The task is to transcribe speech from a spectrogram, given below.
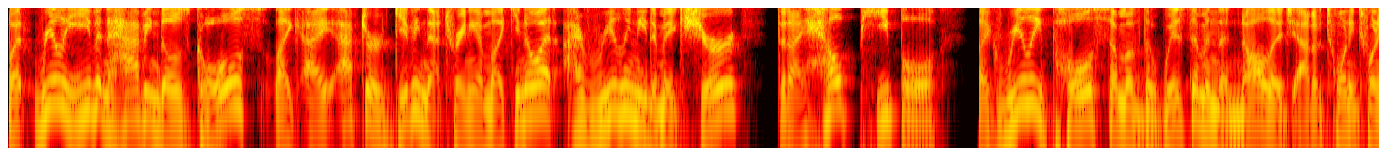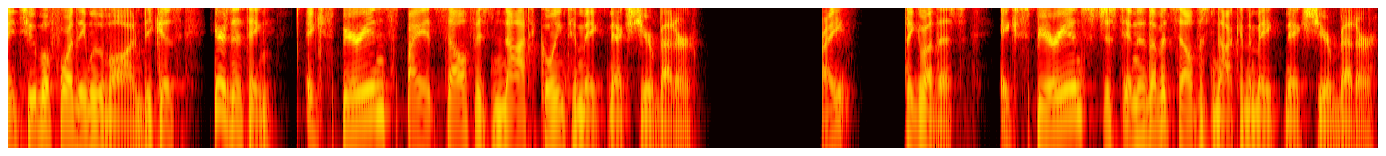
But really, even having those goals, like I, after giving that training, I'm like, you know what? I really need to make sure that I help people like really pull some of the wisdom and the knowledge out of 2022 before they move on. Because here's the thing experience by itself is not going to make next year better, right? Think about this experience just in and of itself is not going to make next year better.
